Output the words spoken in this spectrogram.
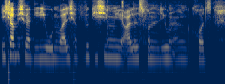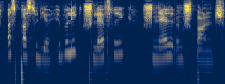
Ich glaube, ich werde Leon, weil ich habe wirklich irgendwie alles von Leon angekreuzt. Was passt zu dir? Hibbelig, schläfrig, schnell, entspannt.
